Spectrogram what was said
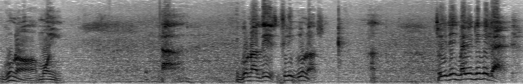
Gunamoyi. Uh, guna these, three gunas. Uh, so it is very difficult.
